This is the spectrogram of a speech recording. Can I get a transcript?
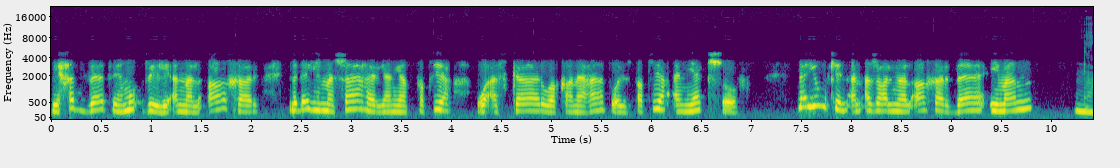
بحد ذاته مؤذي لأن الآخر لديه مشاعر يعني يستطيع وأفكار وقناعات ويستطيع أن يكشف. لا يمكن أن أجعل من الآخر دائما نعم.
